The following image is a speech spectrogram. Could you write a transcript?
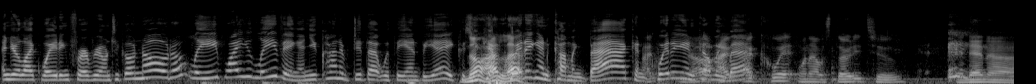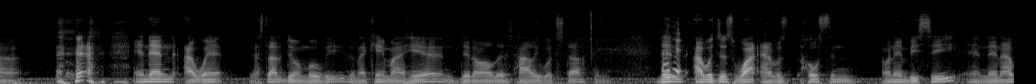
And you're like waiting for everyone to go, no, don't leave. Why are you leaving? And you kind of did that with the NBA because No, you kept quitting and coming back and I- quitting and no, coming I, I quit when I was 32, and then uh, and then I went I started doing movies, and I came out here and did all this Hollywood stuff, and then it- I was just wa- I was hosting on NBC, and then I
